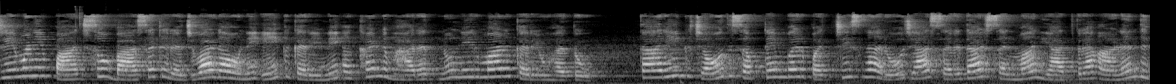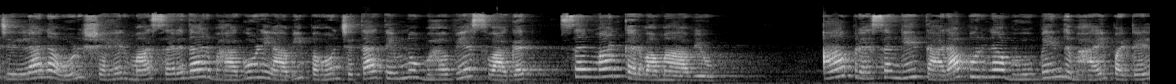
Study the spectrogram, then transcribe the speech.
જેમણે પાંચસો બાસઠ રજવાડાઓને એક કરીને અખંડ ભારતનું નિર્માણ કર્યું હતું. તારીખ ચૌદ સપ્ટેમ્બર પચીસના રોજ આ સરદાર સન્માન યાત્રા આણંદ જિલ્લાના ઓડ શહેરમાં સરદાર ભાગોળે આવી પહોંચતા તેમનું ભવ્ય સ્વાગત સન્માન કરવામાં આવ્યું. આ પ્રસંગે તારાપુરના ભૂપેન્દ્રભાઈ પટેલ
